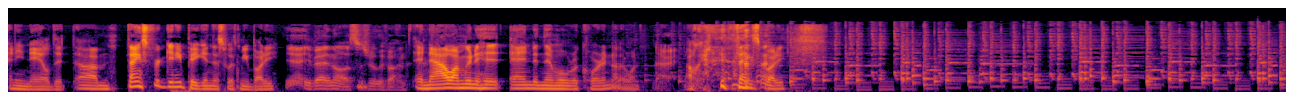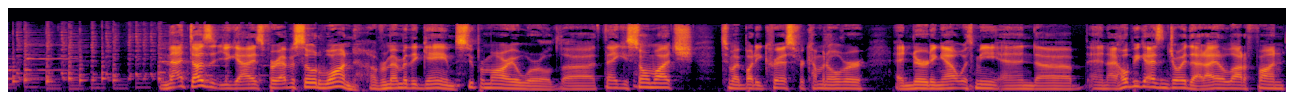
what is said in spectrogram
And he nailed it. Um, thanks for guinea pigging this with me, buddy. Yeah, you bet. No, this was really fun. And now I'm going to hit end and then we'll record another one. All right. Okay. Thanks, buddy. And that does it, you guys, for episode one of Remember the Game, Super Mario World. Uh, thank you so much to my buddy Chris for coming over and nerding out with me, and uh, and I hope you guys enjoyed that. I had a lot of fun.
